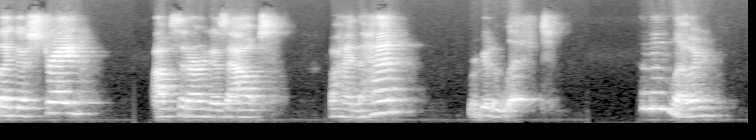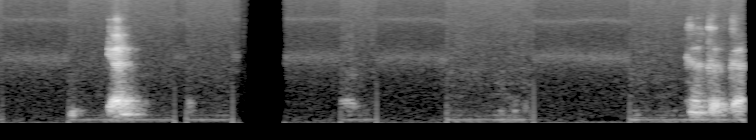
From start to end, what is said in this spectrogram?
leg goes straight, opposite arm goes out behind the head. We're gonna lift and then lower. Good. Good, good, good.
